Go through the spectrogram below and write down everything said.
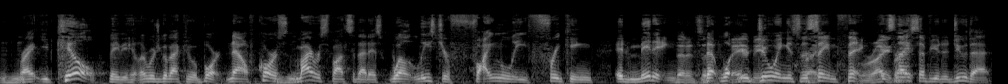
Mm-hmm. Right? You'd kill baby Hitler. Would you go back to abort? Now, of course, Mm-hmm. my response to that is, well, at least you're finally freaking admitting That it's a what you're doing is the Right. same thing. Right. It's Right. nice of you to do that.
